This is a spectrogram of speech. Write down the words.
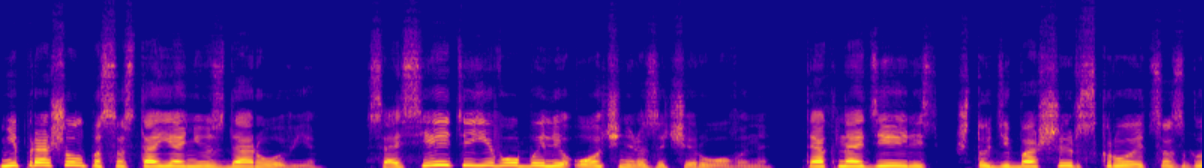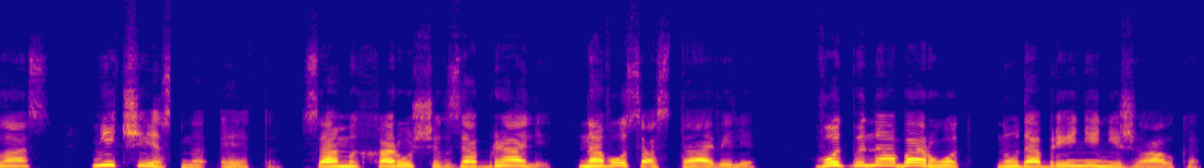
Не прошел по состоянию здоровья. Соседи его были очень разочарованы. Так надеялись, что дебошир скроется с глаз. Нечестно это. Самых хороших забрали, навоз оставили. Вот бы наоборот, на удобрение не жалко.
